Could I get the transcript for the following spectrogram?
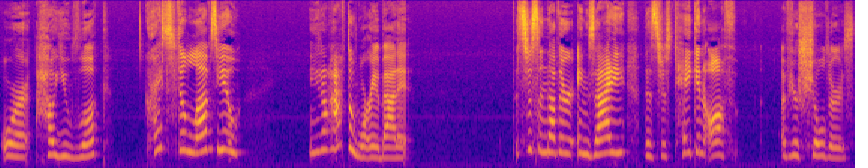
or how you look. Christ still loves you. You don't have to worry about it. It's just another anxiety that's just taken off of your shoulders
